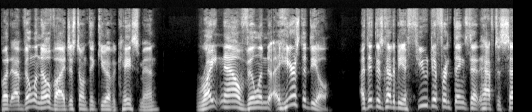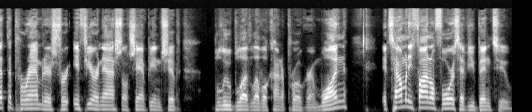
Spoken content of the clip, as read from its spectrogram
But uh, Villanova, I just don't think you have a case, man. Right now, Villanova, here's the deal. I think there's got to be a few different things that have to set the parameters for if you're a national championship blue blood level kind of program. One, it's how many Final Fours have you been to?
